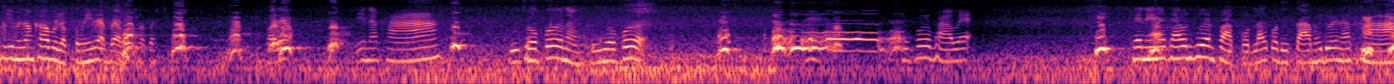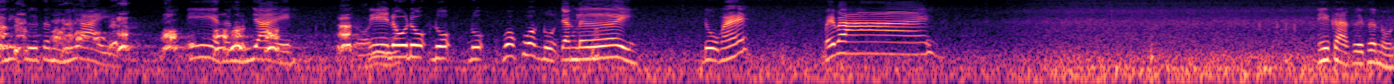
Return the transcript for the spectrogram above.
พี่ไม่ต้องเข้าไปหรอกตรงนี้แหละแบบเข้าไปพอแล้วนี่นะคะ ดูโชเฟอร์หน่อยดูโชเฟอร์นี่โชเฟอร์พาแวะแค่นี้นะคะเพื่อนๆฝากกดไลค์กดติดตามให้ด้วยนะคะ นี่คือถนนใหญ่ นี่ถนนใหญ่ นี่ดูดุดุดุพวกพวกดุจังเลยดุไหมบ๊ายบาย นี่ค่ะคือถนน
